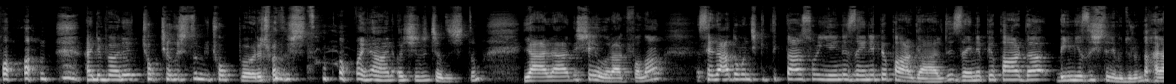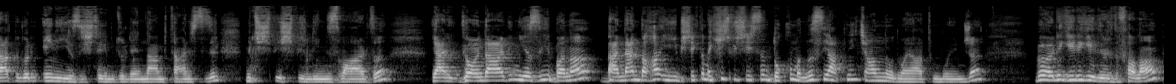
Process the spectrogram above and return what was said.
falan hani böyle çok çalıştım çok böyle çalıştım ama yani aşırı çalıştım yerlerde şey olarak falan. Seda Domaniç gittikten sonra yerine Zeynep Yapar geldi. Zeynep Yapar da benim yazı işleri müdürümde. Hayatımda gördüğüm en iyi yazı işleri müdürlerinden bir tanesidir. Müthiş bir işbirliğimiz vardı. Yani gönderdiğim yazıyı bana benden daha iyi bir şekilde ama hiçbir şeysine dokunmadı. Nasıl yaptığını hiç anlamadım hayatım boyunca böyle geri gelirdi falan.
